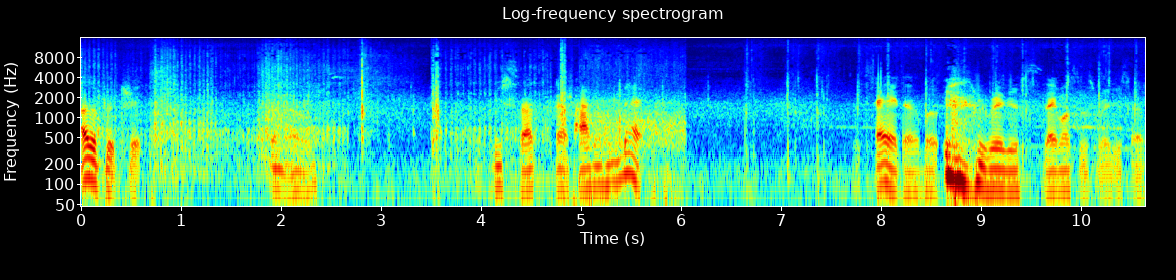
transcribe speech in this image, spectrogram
other good tricks. Who knows? If you suck, they'll pop him back. It's sad though, but we really just, like most of us really suck.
